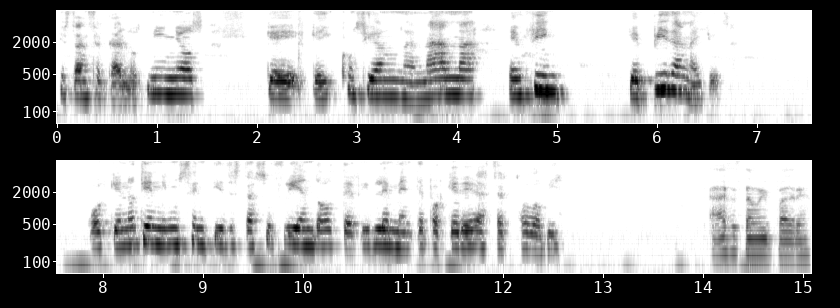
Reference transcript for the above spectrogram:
que están cerca de los niños, que, que consigan una nana, en fin, que pidan ayuda, porque no tiene ningún sentido estar sufriendo terriblemente por querer hacer todo bien. Ah, eso está muy padre.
